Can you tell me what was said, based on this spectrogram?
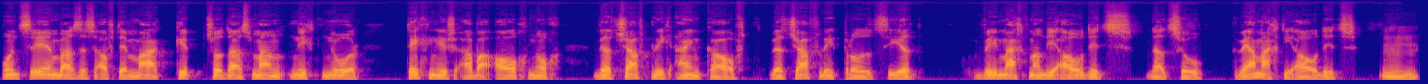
und sehen, was es auf dem Markt gibt, so dass man nicht nur technisch, aber auch noch wirtschaftlich einkauft wirtschaftlich produziert. Wie macht man die Audits dazu? Wer macht die Audits? Mhm.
